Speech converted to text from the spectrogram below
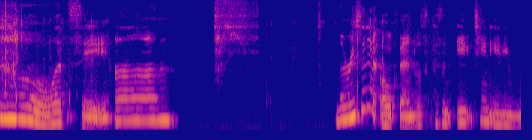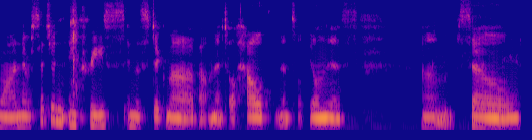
So let's see. Um, the reason it opened was because in 1881 there was such an increase in the stigma about mental health, mental illness. Um, so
